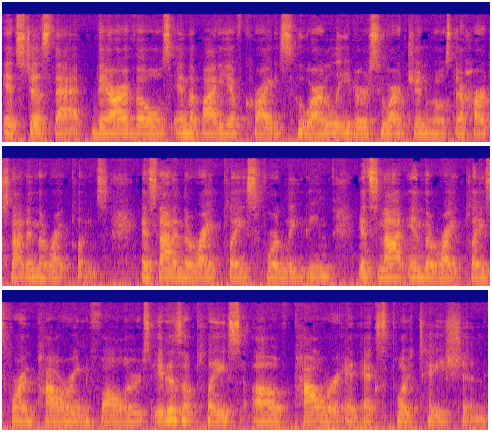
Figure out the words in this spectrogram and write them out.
It's just that there are those in the body of Christ who are leaders, who are generals, their heart's not in the right place. It's not in the right place for leading. It's not in the right place for empowering followers. It is a place of power and exploitation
